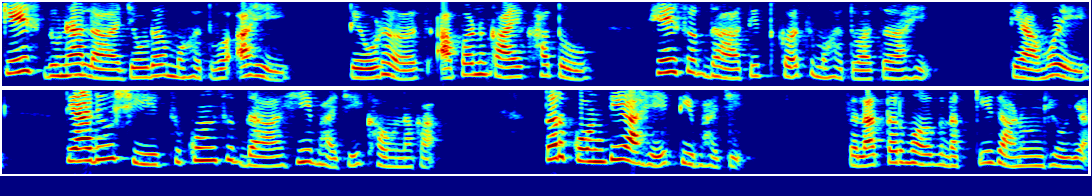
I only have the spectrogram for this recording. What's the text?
केस धुण्याला जेवढं महत्त्व आहे तेवढंच आपण काय खातो हे सुद्धा तितकंच महत्त्वाचं आहे. त्यामुळे त्या दिवशी चुकूनसुद्धा ही भाजी खाऊ नका. तर कोणती आहे ती भाजी? चला तर मग नक्की जाणून घेऊया.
